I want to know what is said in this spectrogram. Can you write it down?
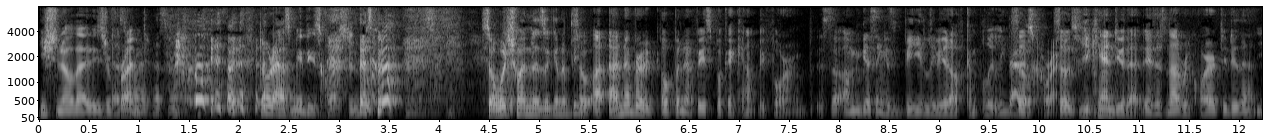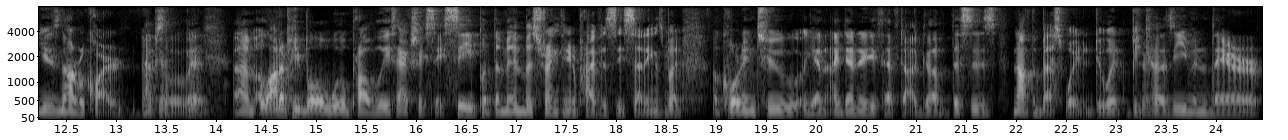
You should know that. He's your That's friend. right. That's right. Don't ask me these questions. so which one is it going to be? So I, I've never opened a Facebook account before. So I'm guessing it's B. Leave it off completely. That so, is correct. So you can do that. It is not required to do that. It is not required. Absolutely. good. Um, a lot of people will probably actually say C, put them in, but strengthen your privacy settings. But according to, again, identitytheft.gov, this is not the best way to do it because even there,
